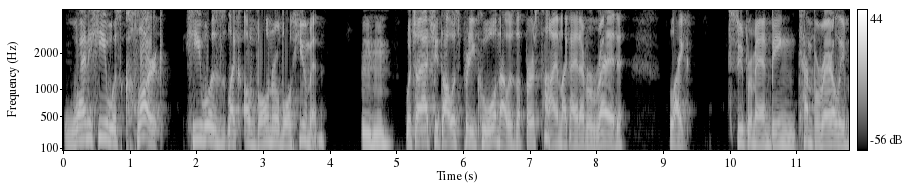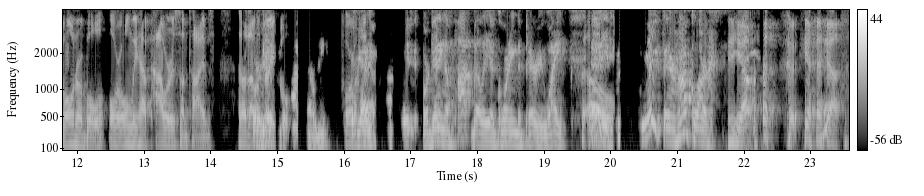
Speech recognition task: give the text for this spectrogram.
when he was Clark, he was like a vulnerable human. Mm-hmm. Which I actually thought was pretty cool. And that was the first time like I had ever read like Superman being temporarily vulnerable or only have powers sometimes. I thought that or was very cool. Or, or, getting a, or, getting a pot belly, according to Perry White. Oh. Hey, right there, huh, Clark? Yep. yeah, yeah.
